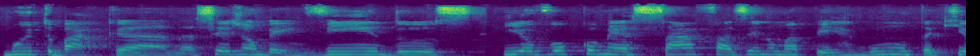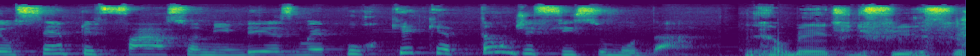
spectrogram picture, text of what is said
Muito bacana. Sejam bem-vindos. E eu vou começar fazendo uma pergunta que eu sempre faço a mim mesmo: é por que, que é tão difícil mudar? Realmente difícil.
